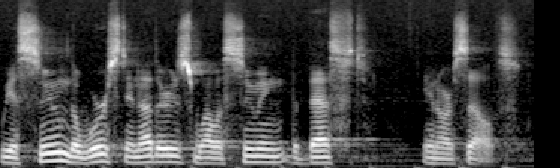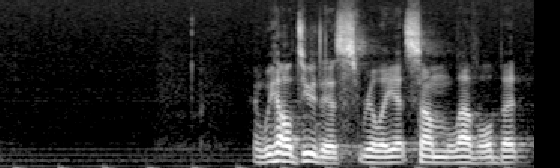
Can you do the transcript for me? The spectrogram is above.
We assume the worst in others while assuming the best in ourselves. And we all do this really at some level, but,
